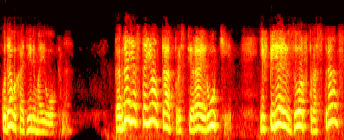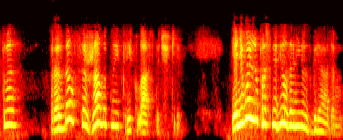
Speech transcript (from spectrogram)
куда выходили мои окна. Когда я стоял так, простирая руки и вперяя взор в пространство, раздался жалобный крик ласточки. Я невольно проследил за ней взглядом.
